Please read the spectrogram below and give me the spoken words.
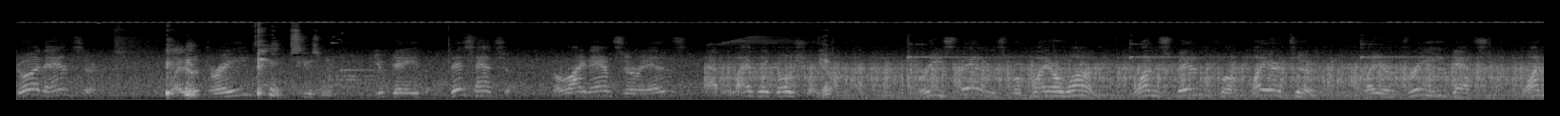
Good answer. Player three, Excuse me. you gave this answer. The right answer is Atlantic Ocean. Yep. Three spins for player one. One spin for player two. Player three gets one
